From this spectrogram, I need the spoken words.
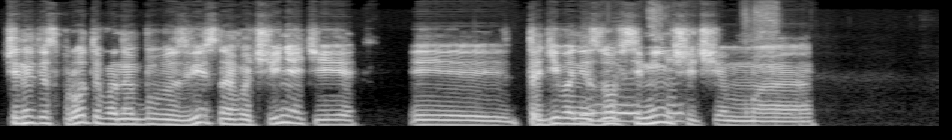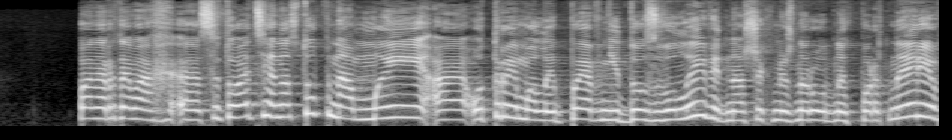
чинити спротив, вони звісно його чинять, і, і тоді вони зовсім інші, чим е, Пане Артеме, е, ситуація наступна. Ми е, отримали певні дозволи від наших міжнародних партнерів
